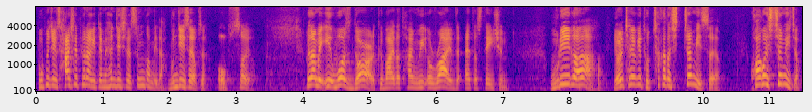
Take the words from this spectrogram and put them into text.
보편적인 사실 표현하기 때문에 현재 시를 쓴 겁니다. 문제 있어요, 없어요? 없어요. 그 다음에 it was dark by the time we arrived at the station. 우리가 열차역에 도착하던 시점이 있어요. 과거 시점이죠.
